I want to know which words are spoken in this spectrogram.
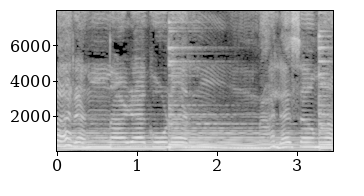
പരന്നഴകുണർ നലസമാ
